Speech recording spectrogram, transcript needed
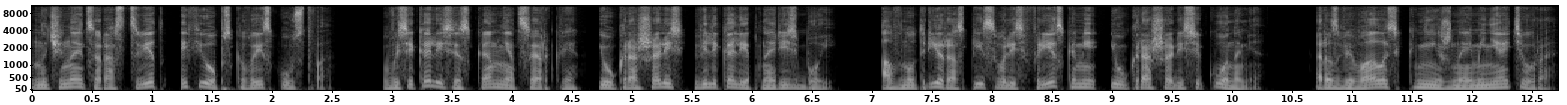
начинается расцвет эфиопского искусства. Высекались из камня церкви и украшались великолепной резьбой, а внутри расписывались фресками и украшались иконами развивалась книжная миниатюра.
